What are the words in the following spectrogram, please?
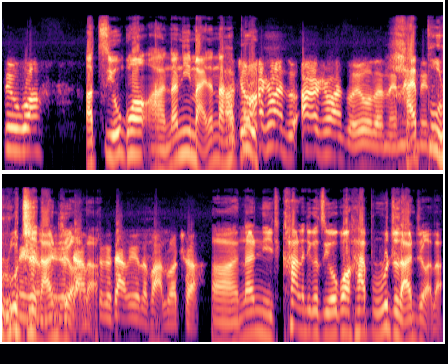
自由光。啊，自由光啊，那你买的那还就二十万左二十万左右的那还不如指南者呢，这个价位的吧，裸车啊，那你看了这个自由光还不如指南者呢，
